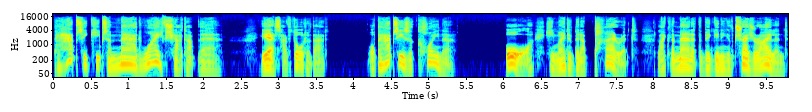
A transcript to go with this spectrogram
Perhaps he keeps a mad wife shut up there. Yes, I've thought of that. Or perhaps he's a coiner. Or he might have been a pirate, like the man at the beginning of Treasure Island,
